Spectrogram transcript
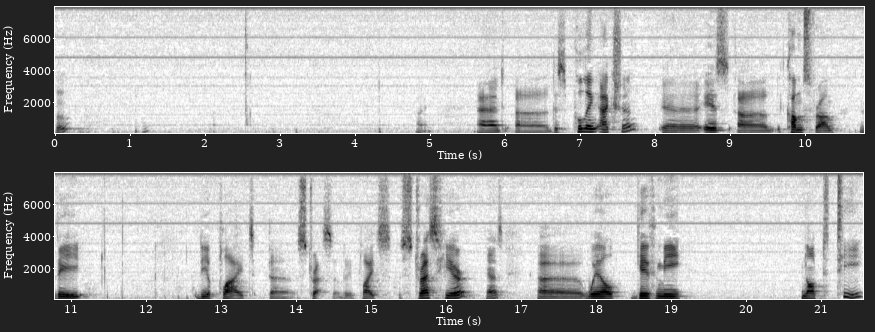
Hmm? And uh, this pulling action uh, is, uh, comes from the, the applied uh, stress. So the applied stress here yes, will give me not t,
